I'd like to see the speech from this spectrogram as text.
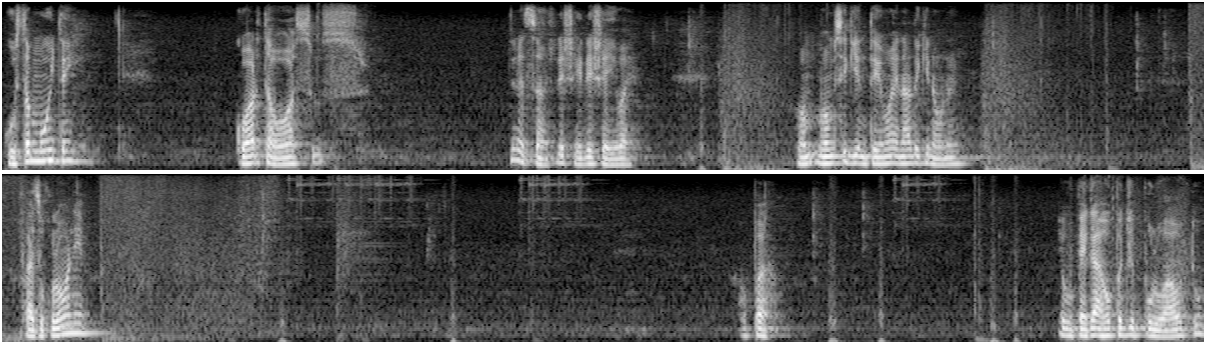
Custa muito, hein? Corta ossos. Interessante, deixa aí, deixa aí, vai. Vamos, seguir, não tem mais nada aqui não, né? Faz o clone. Opa, eu vou pegar a roupa de pulo alto.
